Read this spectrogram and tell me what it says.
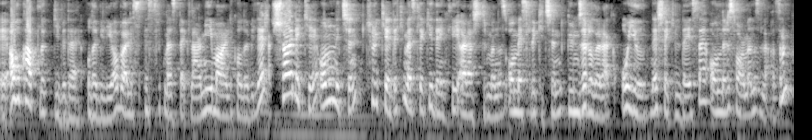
E, avukatlık gibi de olabiliyor. Böyle spesifik meslekler, mimarlık olabilir. Şöyle ki onun için Türkiye'deki mesleki denkliği araştırmanız, o meslek için güncel olarak o yıl ne şekildeyse onları sormanız lazım.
